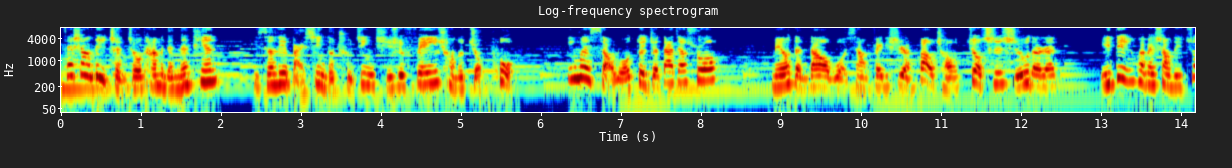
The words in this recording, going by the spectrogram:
在上帝拯救他们的那天，以色列百姓的处境其实非常的窘迫，因为扫罗对着大家说：“没有等到我向非利士人报仇就吃食物的人，一定会被上帝咒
